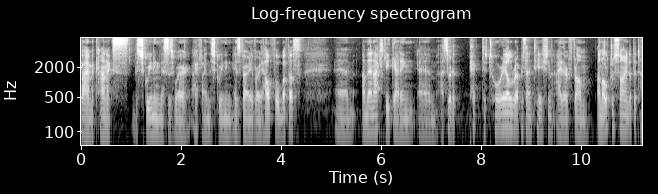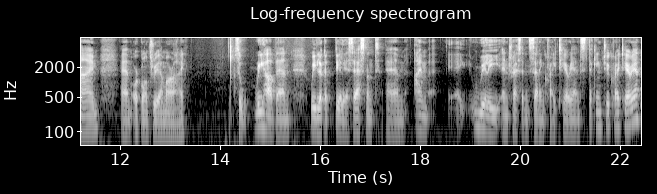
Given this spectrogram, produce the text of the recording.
biomechanics, the screening. This is where I find the screening is very very helpful with us. Um, and then actually getting um, a sort of pictorial representation either from an ultrasound at the time um, or going through MRI. So rehab, then we look at daily assessment. Um, I'm uh, really interested in setting criteria and sticking to criteria.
